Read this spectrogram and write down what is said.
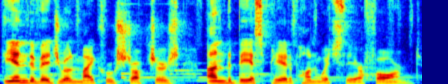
the individual microstructures and the base plate upon which they are formed.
